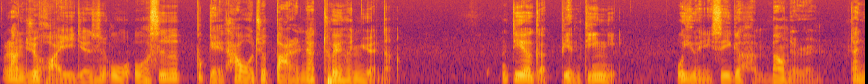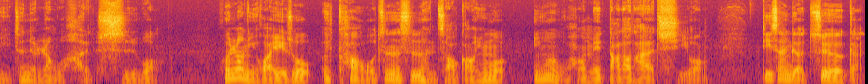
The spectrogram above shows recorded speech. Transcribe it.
让你去怀疑一件事。我我是不是不给他，我就把人家推很远呢？第二个，贬低你，我以为你是一个很棒的人，但你真的让我很失望，会让你怀疑说，哎靠，我真的是不是很糟糕？因为因为我好像没达到他的期望。第三个，罪恶感，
